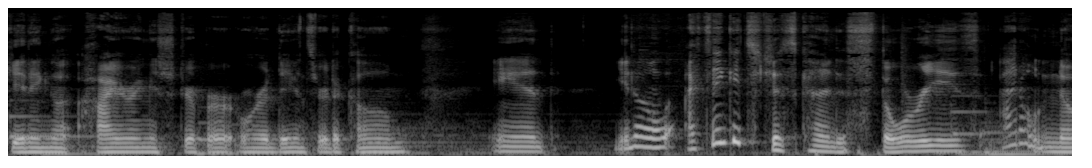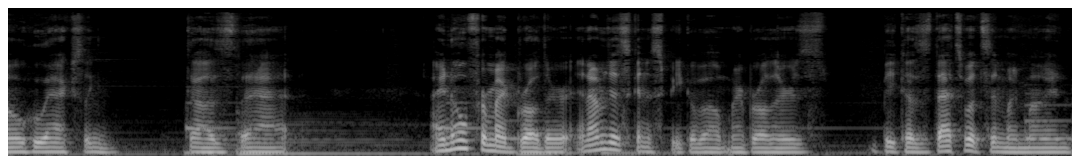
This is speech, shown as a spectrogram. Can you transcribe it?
getting a hiring a stripper or a dancer to come. And you know, I think it's just kind of stories. I don't know who actually does that. I know for my brother, and I'm just going to speak about my brothers because that's what's in my mind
